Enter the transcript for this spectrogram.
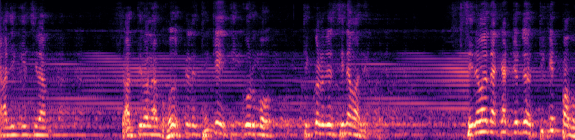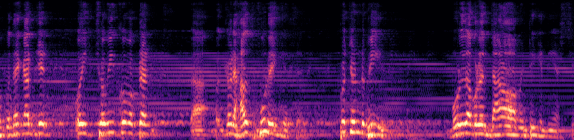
কাজে গিয়েছিলাম। রাত্রিবেলা হোস্টেলে থেকে ঠিক করব, ঠিক করল যে সিনেমা দেখব। সিনেমা দেখার জন্য টিকিট পাবো কোথায়? কারণ যে ওই ছবি খুব আপনার হাউসফুল হয়ে গেছে। প্রচণ্ড ভিড়। বলুদা বলেন, দাঁড়াও, আমি টিকিট নিয়ে আসছি।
